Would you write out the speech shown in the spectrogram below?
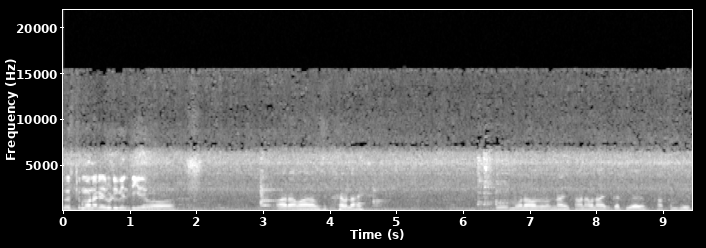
दोस्त मोना की रोटी मिलती है और आराम आराम से खाना बनाए। तो मोना मोना ही खाना बना के करती है कंप्लीट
